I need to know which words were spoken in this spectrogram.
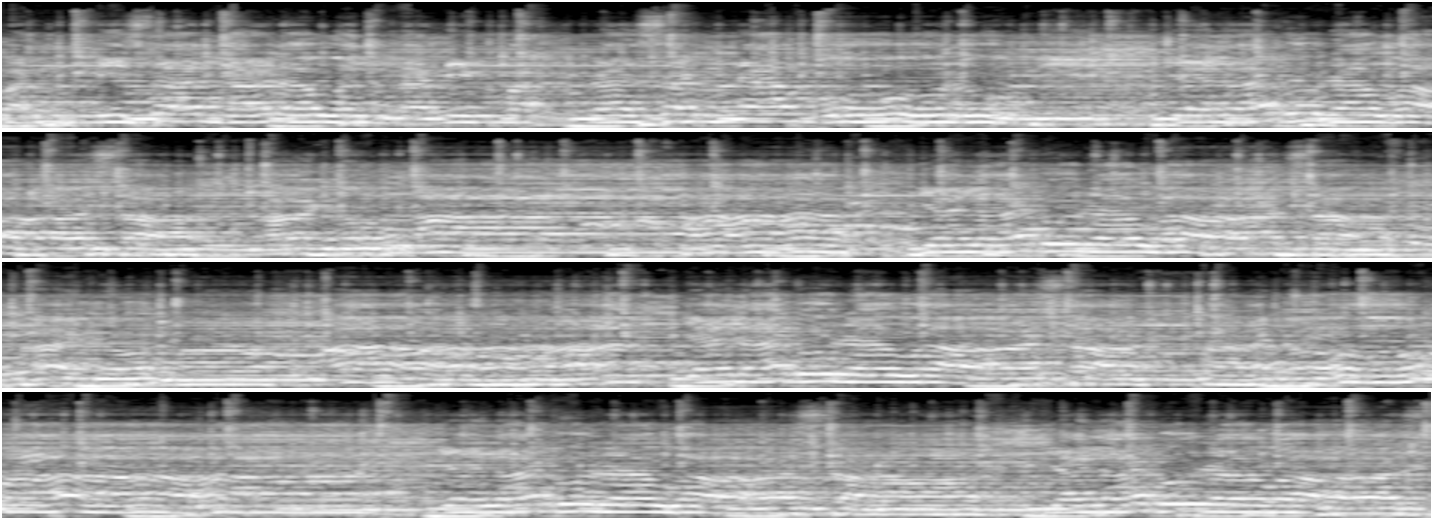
ಬಣ್ಣಿಸಲಳವಲ್ಲ ನಿಮ್ಮ ಪ್ರಸನ್ನ ಮೂರುತಿ ಯಲಗುರವಾಸ ಹನುಮ ಯಲಗುರವಾಸ ಹನುಮ ಆ, ಯಲಗುರವಾಸ ಹನುಮ ಯಲಗುರವಾಸ ಯಲಗುರವಾಸ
